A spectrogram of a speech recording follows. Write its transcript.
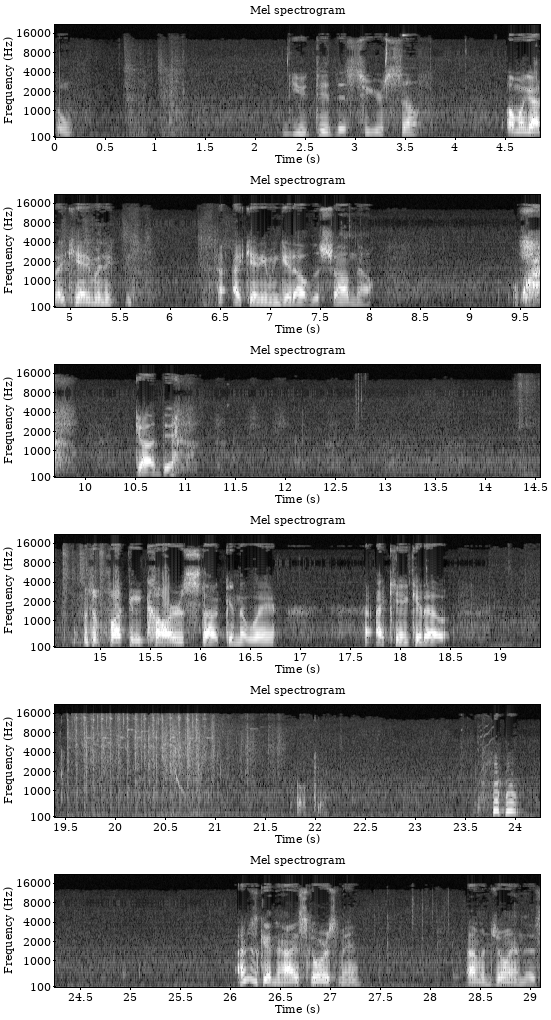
Boom. You did this to yourself. Oh my god, I can't even... I can't even get out of the shop now. God damn. The fucking car is stuck in the way. I can't get out. Okay. I'm just getting high scores, man. I'm enjoying this.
